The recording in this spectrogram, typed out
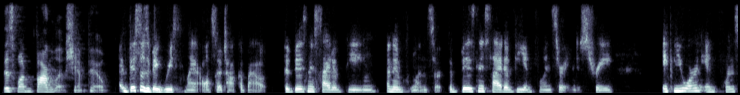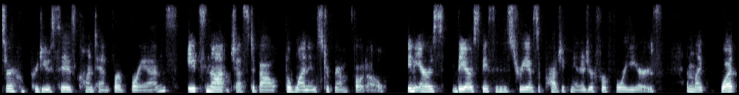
this one bottle of shampoo? This is a big reason why I also talk about the business side of being an influencer, the business side of the influencer industry if you are an influencer who produces content for brands, it's not just about the one Instagram photo. In airs, the aerospace industry as a project manager for four years, and like what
